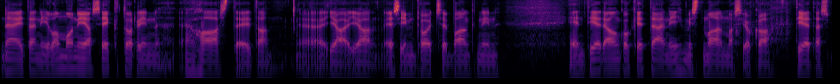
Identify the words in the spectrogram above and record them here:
näitä. Niillä on monia sektorin haasteita ja, ja esim. Deutsche Bank, niin en tiedä, onko ketään ihmistä maailmassa, joka tietäisi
